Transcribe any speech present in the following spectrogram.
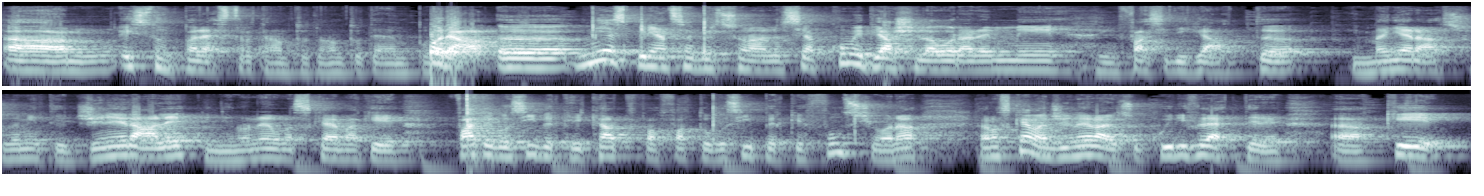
um, e sto in palestra tanto tanto tempo. Ora, uh, mia esperienza personale, ossia come piace lavorare a me in fase di cut, in maniera assolutamente generale, quindi non è uno schema che fate così perché il cut va fatto così perché funziona, è uno schema generale su cui riflettere uh, che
